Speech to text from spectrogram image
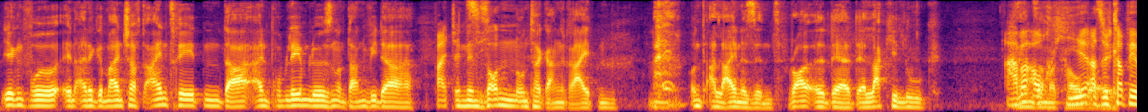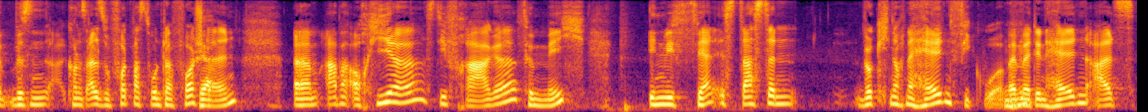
irgendwo in eine Gemeinschaft eintreten, da ein Problem lösen und dann wieder in den Sonnenuntergang reiten und alleine sind. Äh, der, der Lucky Luke. Aber auch hier, Cowboy. also ich glaube, wir wissen, können uns alle sofort was darunter vorstellen. Ja. Ähm, aber auch hier ist die Frage für mich, inwiefern ist das denn wirklich noch eine Heldenfigur, mhm. wenn wir den Helden als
